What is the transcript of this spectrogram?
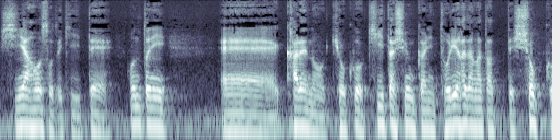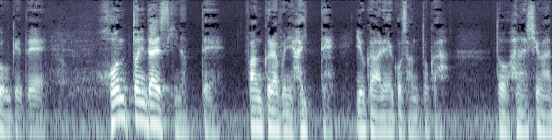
深夜放送で聴いて本当に、えー、彼の曲を聴いた瞬間に鳥肌が立ってショックを受けて本当に大好きになってファンクラブに入って湯川玲子さんとかと話が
